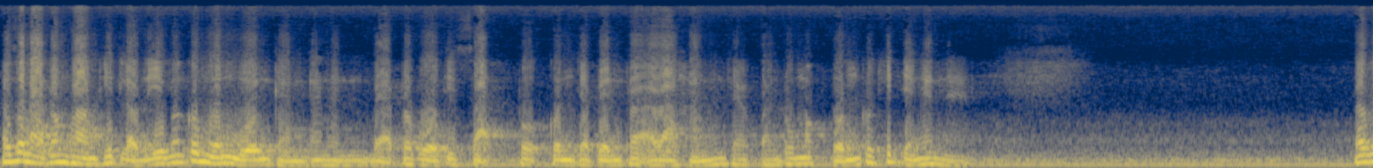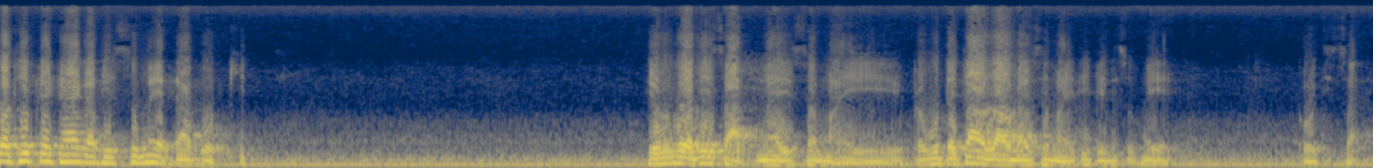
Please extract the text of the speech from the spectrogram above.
ลักษณะของความคิดเหล่านี้มันก็เหมือนเหมือนกันทั้งนั้น แบบพระโพธิสัตว์ พวกคนจะเป็นพระอราหันต์จะบรรลุมรรคผลก็คิดอย่างนั้นนะแล้วก็คิดคล้ายๆกับที่สุเมธดาบทคิดคือพระโพธิสัตว์ในสมัย พระพุทธเจ้าเราในสมัยที่เป็นสุเมธโพธิสัตว์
